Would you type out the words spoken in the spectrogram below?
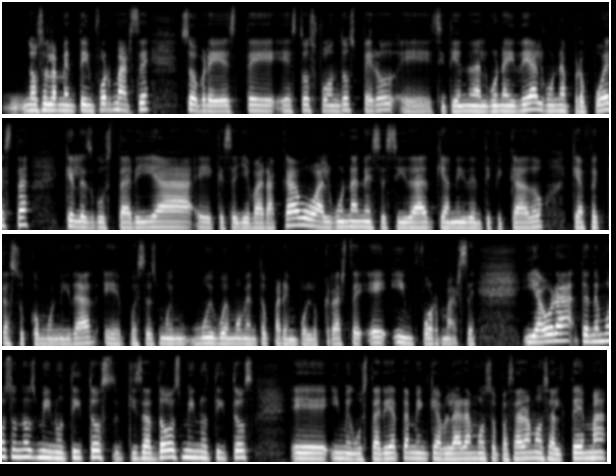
no solamente informarse sobre este, estos fondos, pero si tienen alguna idea, alguna propuesta que les gustaría que se llevara a cabo, alguna necesidad que han identificado que afecta a su comunidad, pues es muy, muy buen momento para involucrarse e informarse. Y ahora tenemos unos minutitos, quizá dos minutitos, eh, y me gustaría también que habláramos o pasáramos al tema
